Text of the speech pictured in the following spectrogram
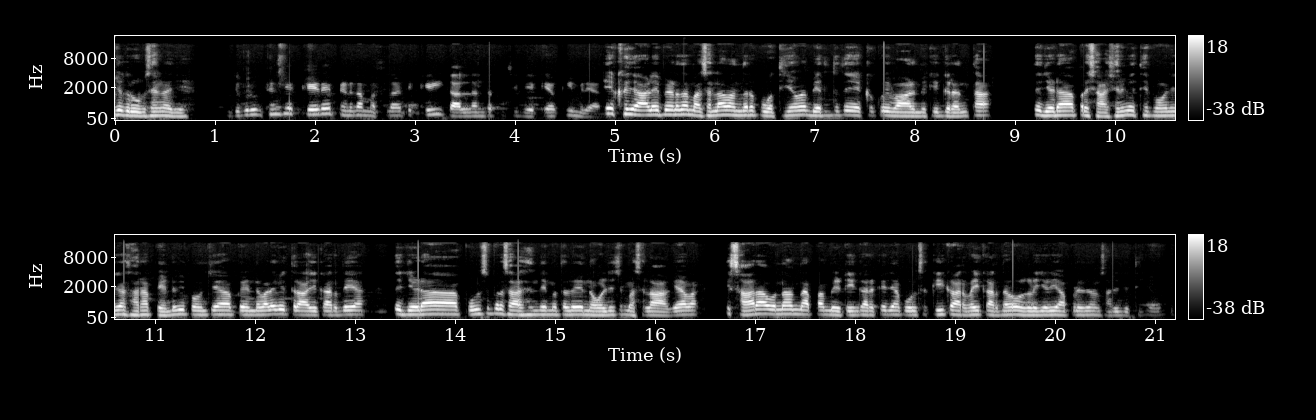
ਜਗਰੂਪ ਸਿੰਘ ਆ ਜੀ। ਜਗਰੂਪ ਸਿੰਘ ਜੀ ਇਹ ਕਿਹੜੇ ਪਿੰਡ ਦਾ ਮਸਲਾ ਹੈ ਤੇ ਕਿਹੜੀ ਗੱਲ ਅੰਦਰ ਤੁਸੀਂ ਦੇਖਿਆ ਹੋ, ਕੀ ਮਿਲਿਆ? ਇਹ ਖਜਾਲੇ ਪਿੰਡ ਦਾ ਮਸਲਾ ਵਾ ਅੰਦਰ ਪੋਥੀਆਂ ਵਾ ਬਿਰਧ ਤੇ ਇੱਕ ਕੋਈ ਵਾਲਮੀਕੀ ਗ੍ਰੰਥ ਆ। ਤੇ ਜਿਹੜਾ ਪ੍ਰਸ਼ਾਸਨ ਵੀ ਇੱਥੇ ਪਹੁੰਚ ਗਿਆ ਸਾਰਾ ਪਿੰਡ ਵੀ ਪਹੁੰਚਿਆ ਪਿੰਡ ਵਾਲੇ ਵੀ ਇਤਰਾਜ਼ ਕਰਦੇ ਆ ਤੇ ਜਿਹੜਾ ਪੁਲਿਸ ਪ੍ਰਸ਼ਾਸਨ ਦੇ ਮਤਲਬ ਨੌਲੇਜ 'ਚ ਮਸਲਾ ਆ ਗਿਆ ਵਾ ਇਹ ਸਾਰਾ ਉਹਨਾਂ ਨਾਲ ਆਪਾਂ ਮੀਟਿੰਗ ਕਰਕੇ ਜਾਂ ਪੁਲਿਸ ਕੀ ਕਾਰਵਾਈ ਕਰਦਾ ਉਹ ਅਗਲੀ ਜਿਹੜੀ ਆਪਣੇ ਨਾਲ ਸਾਰੀ ਦਿੱਤੀ ਜਾਊਗੀ।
